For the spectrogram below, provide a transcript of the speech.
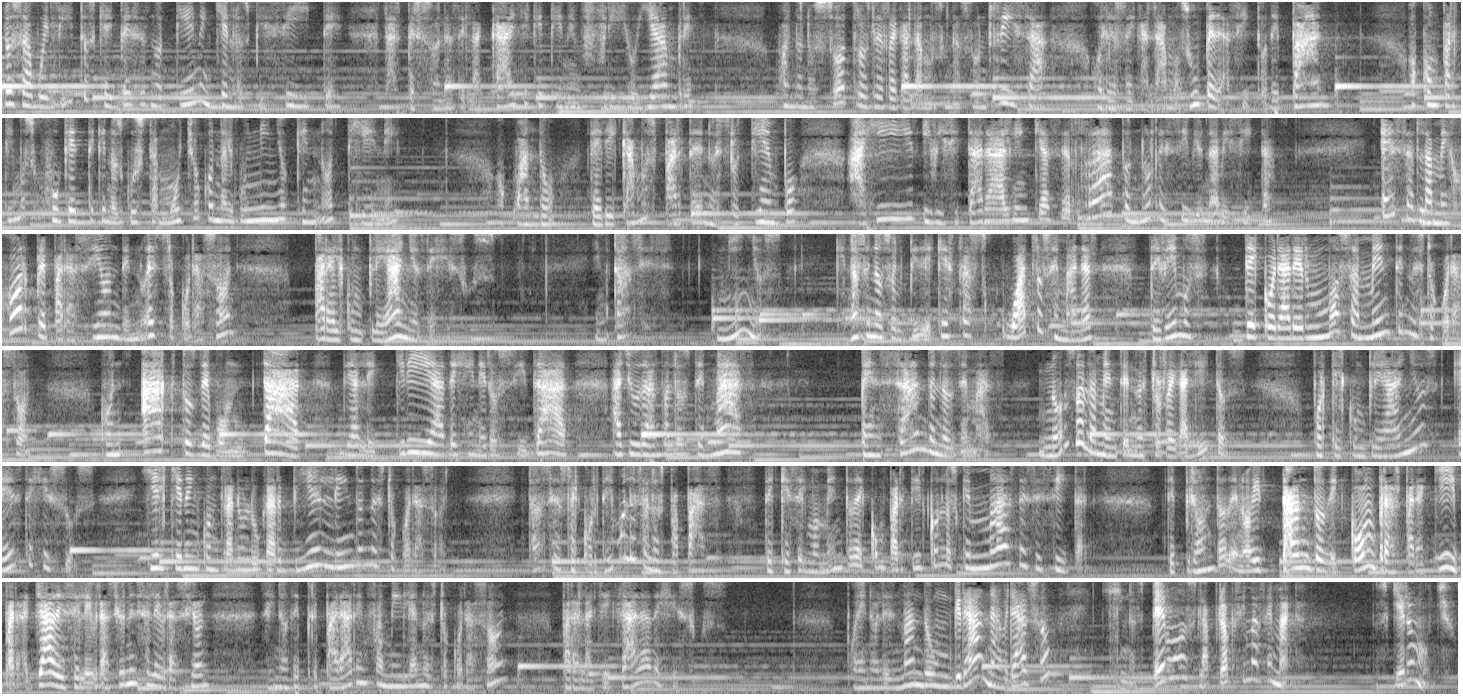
los abuelitos que hay veces no tienen quien los visite, las personas de la calle que tienen frío y hambre. Cuando nosotros les regalamos una sonrisa o les regalamos un pedacito de pan o compartimos un juguete que nos gusta mucho con algún niño que no tiene o cuando dedicamos parte de nuestro tiempo a ir y visitar a alguien que hace rato no recibe una visita esa es la mejor preparación de nuestro corazón para el cumpleaños de Jesús. Entonces, niños, que no se nos olvide que estas cuatro semanas debemos decorar hermosamente nuestro corazón con actos de bondad, de alegría, de generosidad, ayudando a los demás, pensando en los demás, no solamente en nuestros regalitos, porque el cumpleaños es de Jesús y Él quiere encontrar un lugar bien lindo en nuestro corazón. Entonces recordémosles a los papás de que es el momento de compartir con los que más necesitan. De pronto de no ir tanto de compras para aquí y para allá, de celebración en celebración, sino de preparar en familia nuestro corazón para la llegada de Jesús. Bueno, les mando un gran abrazo y nos vemos la próxima semana. Los quiero mucho.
